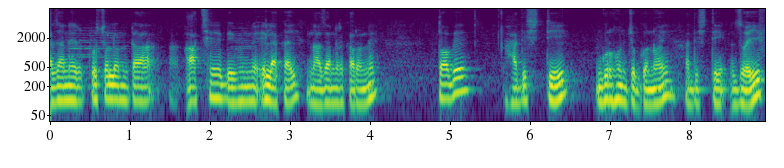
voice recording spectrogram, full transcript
আজানের প্রচলনটা আছে বিভিন্ন এলাকায় না জানার কারণে। তবে হাদিসটি গ্রহণযোগ্য নয়, হাদিসটি জয়ীফ।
